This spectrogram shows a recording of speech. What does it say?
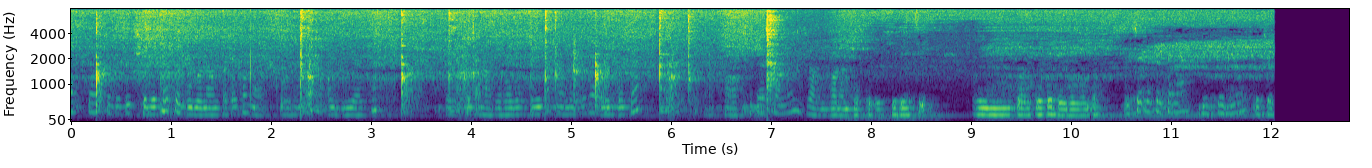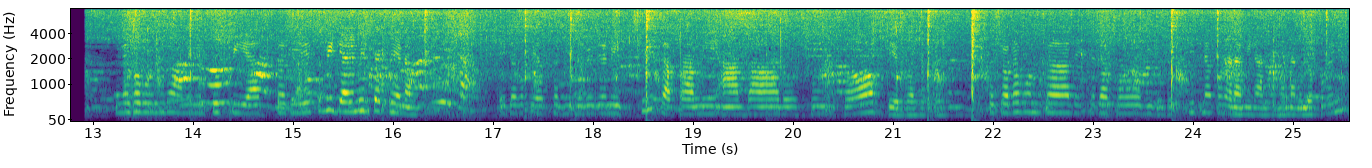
একটা একটা যদি ছেলে থাকে গুঁড়ো লঙ্কাটাকে ম্যাচ করে দিয়ে আছে। একটু ভাজা ভাজা করে ভালো করে আলুটাকে কড়াইটাকে আমি জল গরম করতে বসে দিয়েছি ওই তরকারিটা দেবো বলে দেখে বন্ধুরা আমি একটু পেঁয়াজটা দিয়ে তুমি ডাল মিরটা খেয়ে নাও এটাকে পেঁয়াজটা ভেজে ভেজে নিচ্ছি তারপর আমি আদা রসুন সব দেবো তো চলো বন্ধুরা দেখতে থাকো ভিডিওটা স্কিপ না করে আমি রান্না বান্নাগুলো করে নিই।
